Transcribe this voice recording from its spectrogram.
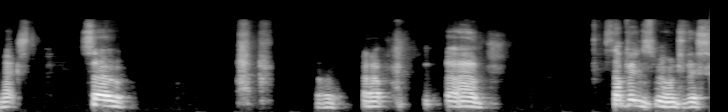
Next. So uh, uh, that brings me on to this,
